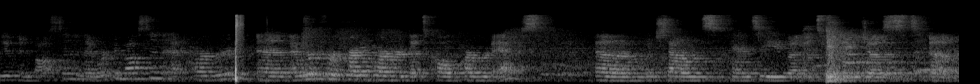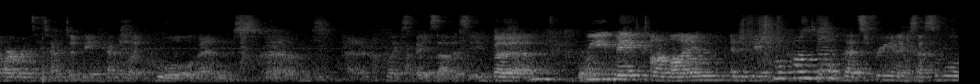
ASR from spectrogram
Boston, and I work in Boston at Harvard, and I work for a part of Harvard that's called Harvard X, um, which sounds fancy, but it's really just um, Harvard's attempt at being kind of like cool and um, I don't know, like Space Odyssey. But uh, we make online educational content that's free and accessible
